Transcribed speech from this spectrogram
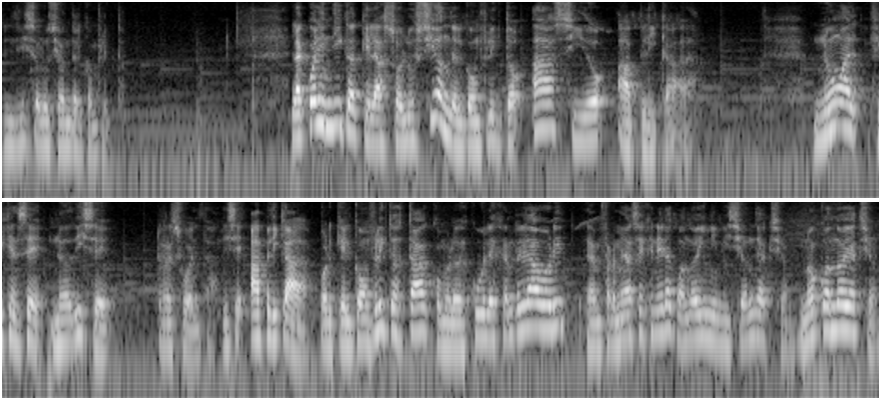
disolución del conflicto. La cual indica que la solución del conflicto ha sido aplicada. No al, fíjense, no dice resuelta, dice aplicada, porque el conflicto está, como lo descubre Henry Laborit, la enfermedad se genera cuando hay inhibición de acción, no cuando hay acción.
